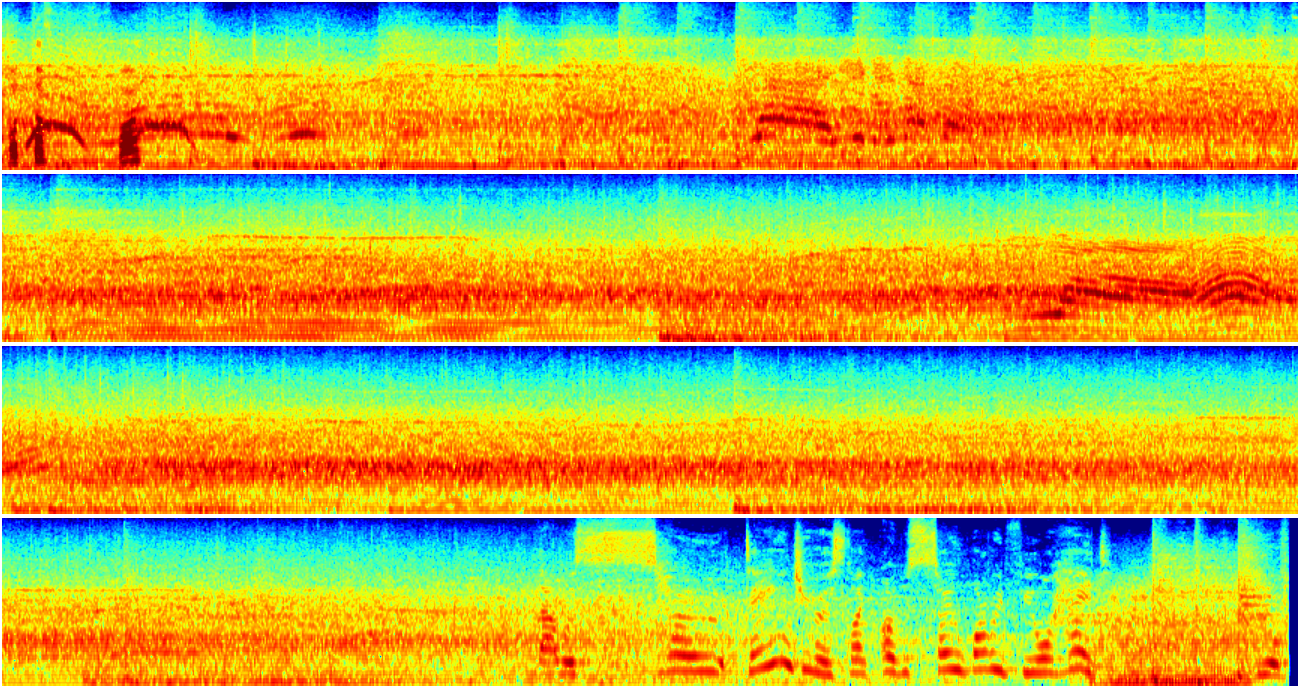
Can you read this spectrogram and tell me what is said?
What the fuck? That was so dangerous. Like, I was so worried for your head.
